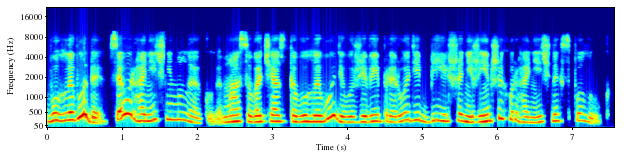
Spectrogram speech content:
Вуглеводи це органічні молекули. Масова частка вуглеводів у живій природі більша, ніж інших органічних сполук.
